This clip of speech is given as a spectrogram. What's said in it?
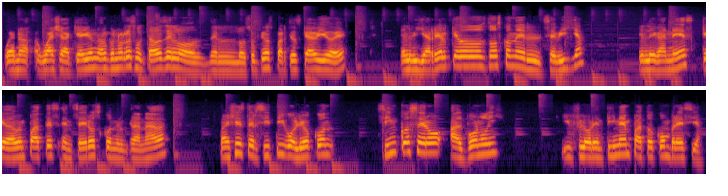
Bueno, Guasha, aquí hay algunos resultados de los, de los últimos partidos que ha habido, ¿eh? El Villarreal quedó 2-2 con el Sevilla. El Leganés quedó empates en ceros con el Granada. Manchester City goleó con 5-0 al Burnley y Florentina empató con Brescia.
